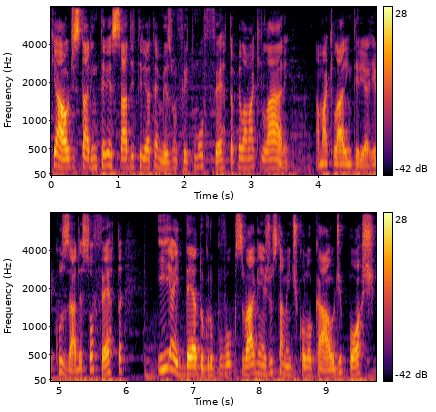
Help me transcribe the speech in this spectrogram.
que a Audi estaria interessada e teria até mesmo feito uma oferta pela McLaren. A McLaren teria recusado essa oferta e a ideia do grupo Volkswagen é justamente colocar Audi e Porsche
